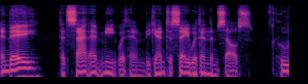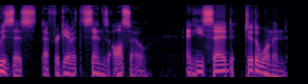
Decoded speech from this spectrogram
And they that sat at meat with him began to say within themselves, Who is this that forgiveth sins also? And he said to the woman,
